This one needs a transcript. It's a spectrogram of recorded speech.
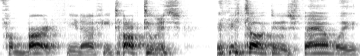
from birth. You know, if you talk to his if you talk to his family,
